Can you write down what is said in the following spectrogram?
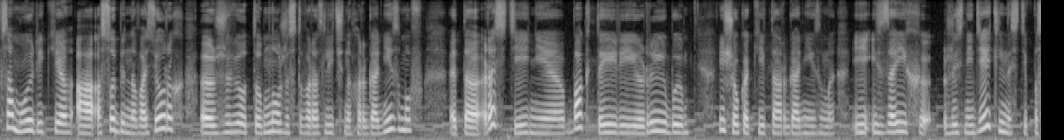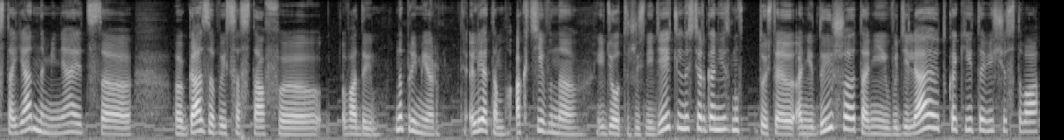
в самой реке, а особенно в озерах э, живет множество различных организмов. Это растения, бактерии, рыбы, еще какие-то организмы. И из-за их жизнедеятельности постоянно меняется газовый состав э, воды. Например, Летом активно идет жизнедеятельность организмов, то есть э, они дышат, они выделяют какие-то вещества,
